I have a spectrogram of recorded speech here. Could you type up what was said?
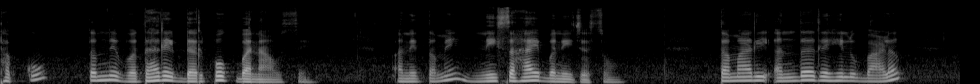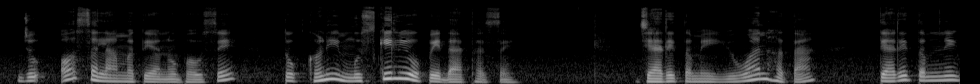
ઠપકો તમને વધારે ડરપોક બનાવશે અને તમે નિસહાય બની જશો. તમારી અંદર રહેલું બાળક જો અસલામતી અનુભવશે, તો ઘણી મુશ્કેલીઓ પેદા થશે. જ્યારે તમે યુવાન હતા, ત્યારે તમને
